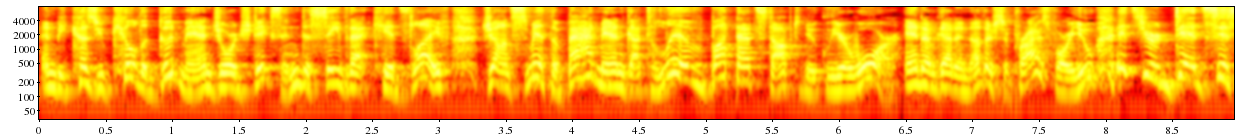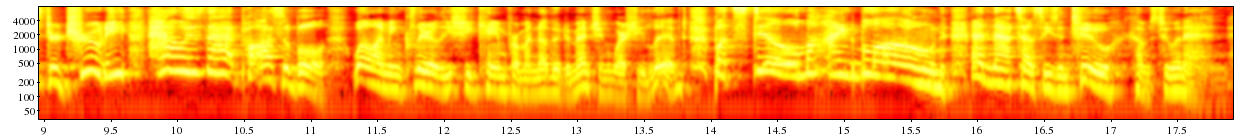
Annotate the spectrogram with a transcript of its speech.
and because you killed a good man, George Dixon, to save that kid's life, John Smith, a bad man, got to live, but that stopped nuclear war. And I've got another surprise for you. It's your dead sister, Trudy. How is that possible? Well, I mean, clearly she came from another dimension where she lived, but still mind blown! And that's how season two comes to an end.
